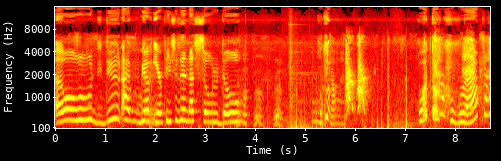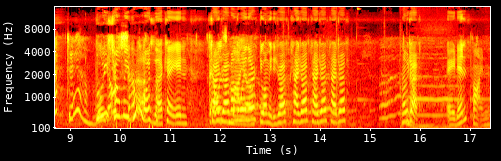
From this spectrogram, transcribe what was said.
Oh, dude, I we have mm. earpieces in. That's so dope. Oh my god. What the crap? God damn. Please Y'all tell me who up. was that? Okay, Aiden. That Should I was drive on the way there? Do you want me to drive? Can I drive? Can I drive? Can I drive? Let me drive. Aiden. Fine.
